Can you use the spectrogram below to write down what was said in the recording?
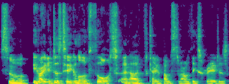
So you're right, it does take a lot of thought, and I've kind of bounced around things for ages.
